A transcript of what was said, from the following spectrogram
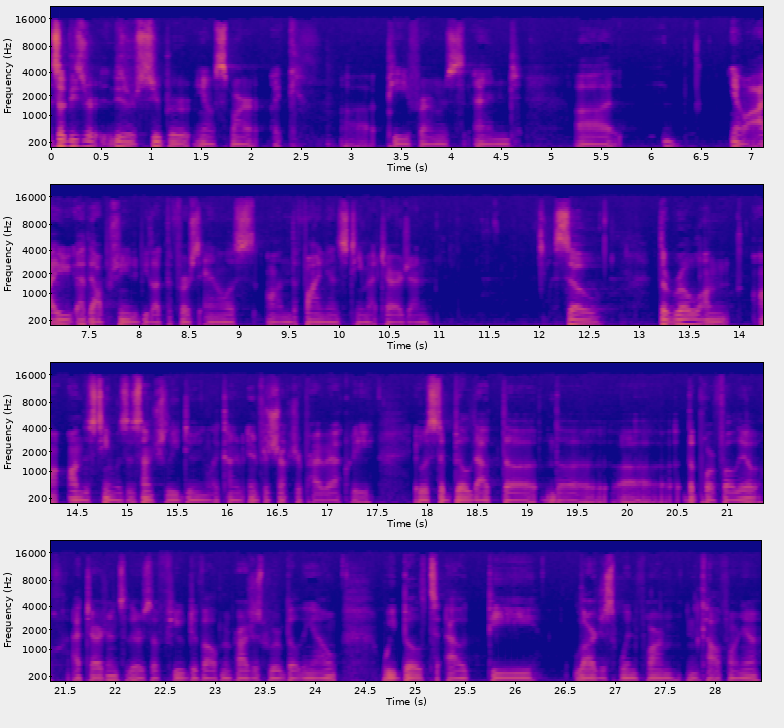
so these are these are super you know smart like uh PE firms and uh you know I had the opportunity to be like the first analyst on the finance team at Terra-Gen so the role on on this team was essentially doing like kind of infrastructure private equity. It was to build out the the uh, the portfolio at Terra-Gen. So there's a few development projects we were building out. We built out the largest wind farm in California.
